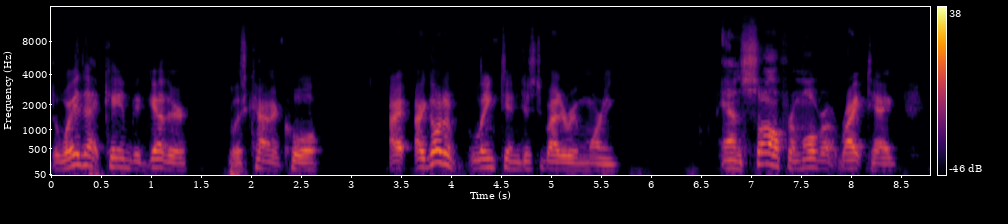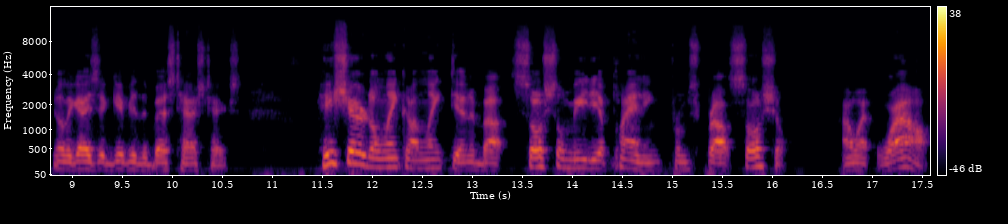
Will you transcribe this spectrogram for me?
the way that came together was kind of cool. I, I go to LinkedIn just about every morning, and Saul from over at RiteTag, you know, the guys that give you the best hashtags, he shared a link on LinkedIn about social media planning from Sprout Social. I went, wow,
